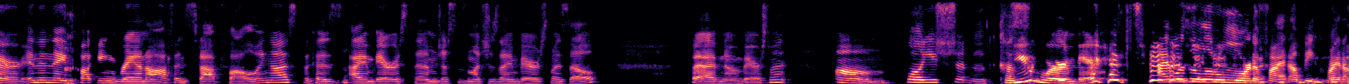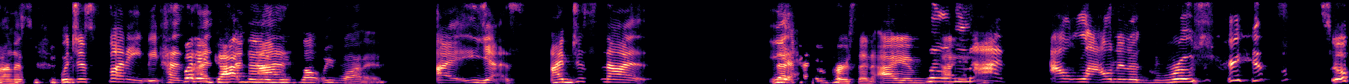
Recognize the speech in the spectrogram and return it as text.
hair," and then they fucking ran off and stopped following us because I embarrassed them just as much as I embarrassed myself. But I have no embarrassment. Um, Well, you shouldn't, because you were embarrassed. I was a little mortified. I'll be quite honest, which is funny because but I, it got I'm the not- result we wanted. I yes, I'm just not. That yeah, kind of person. I am. well, I- not out loud in a grocery store.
